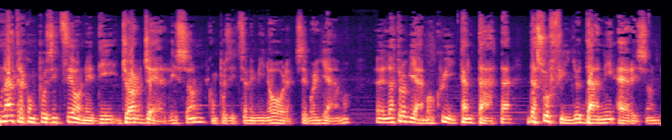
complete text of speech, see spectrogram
Un'altra composizione di George Harrison, composizione minore se vogliamo, eh, la troviamo qui cantata da suo figlio Danny Harrison.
